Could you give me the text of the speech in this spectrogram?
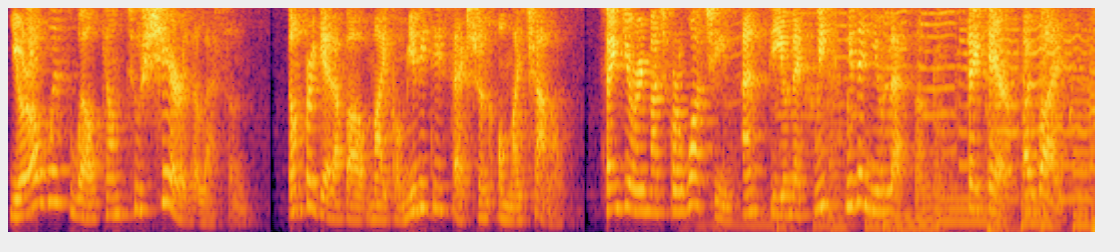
You're always welcome to share the lesson. Don't forget about my community section on my channel. Thank you very much for watching and see you next week with a new lesson. Take care, bye bye!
